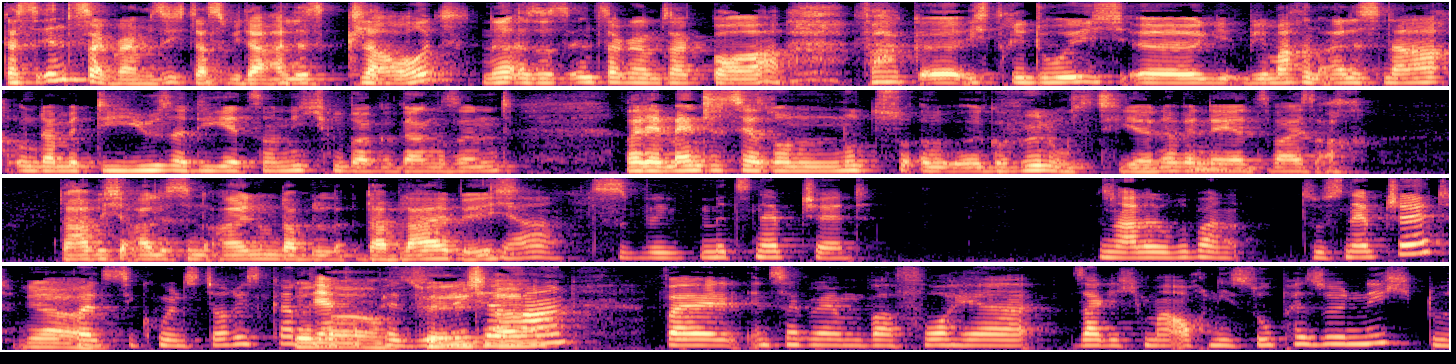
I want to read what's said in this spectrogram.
dass Instagram sich das wieder alles klaut. Ne? Also dass Instagram sagt, boah, fuck, äh, ich dreh durch, äh, wir machen alles nach und damit die User, die jetzt noch nicht rübergegangen sind, weil der Mensch ist ja so ein Nutz äh, Gewöhnungstier, ne? wenn mhm. der jetzt weiß, ach, da habe ich alles in einem, da, da bleibe ich. Ja, mit Snapchat. Sind alle rüber zu Snapchat, ja. weil es die coolen Stories gab, genau. die einfach persönlicher Filter. waren weil Instagram war vorher, sage ich mal, auch nicht so persönlich. Du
